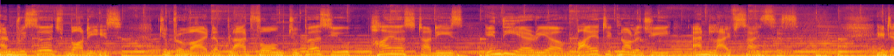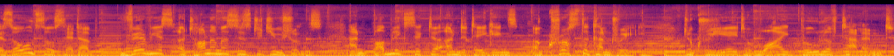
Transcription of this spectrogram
and research bodies to provide a platform to pursue higher studies in the area of biotechnology and life sciences. It has also set up various autonomous institutions and public sector undertakings across the country to create a wide pool of talent.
